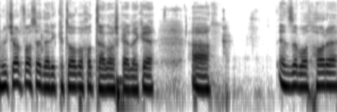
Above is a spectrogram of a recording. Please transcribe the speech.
ریچارد فاسه در این کتاب خود تلاش کرده که انضباط ها را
